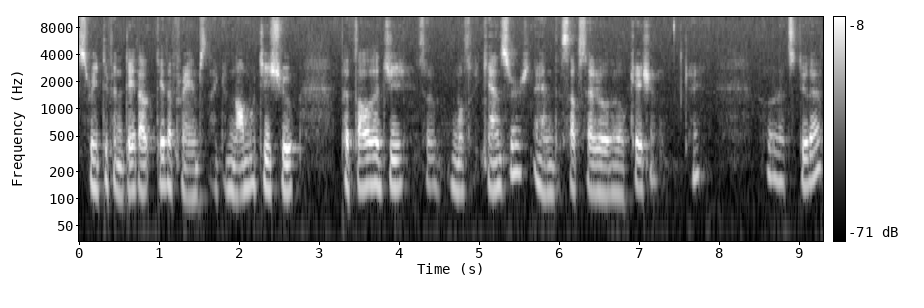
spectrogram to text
three different data, data frames like normal tissue, pathology, so mostly cancers, and the subcellular location. Okay, so let's do that.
